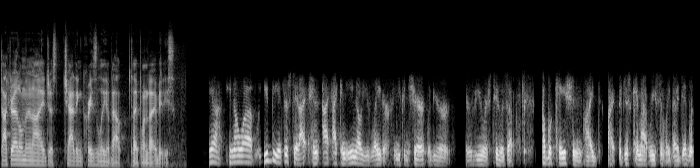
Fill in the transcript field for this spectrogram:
Dr. Edelman and I just chatting crazily about type 1 diabetes. Yeah, you know? Uh, you'd be interested. I, I, I can email you later, and you can share it with your, your viewers too. Is a publication I, I just came out recently that I did with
